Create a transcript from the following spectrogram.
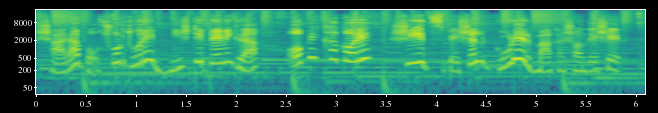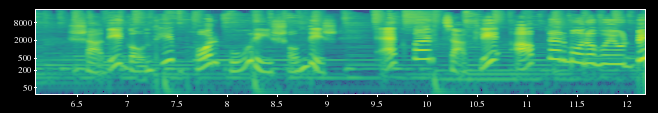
সারা বছর ধরে মিষ্টি প্রেমিকরা অপেক্ষা করে শীত স্পেশাল গুড়ের মাখা সন্দেশের। স্বাদে গন্ধে ভরপুর এই সন্দেশ একবার চাখলে আপনার মনে হয়ে উঠবে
